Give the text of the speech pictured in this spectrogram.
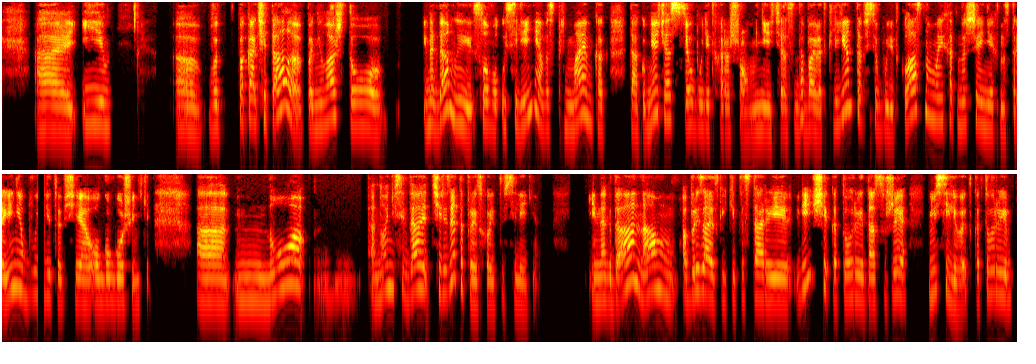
А, и а, вот пока читала, поняла, что Иногда мы слово усиление воспринимаем как так, у меня сейчас все будет хорошо, мне сейчас добавят клиентов, все будет классно в моих отношениях, настроение будет вообще ого-гошеньки. А, но оно не всегда через это происходит усиление. Иногда нам обрезают какие-то старые вещи, которые нас уже не усиливают, которые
